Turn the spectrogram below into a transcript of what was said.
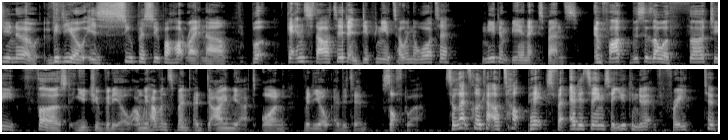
you know, video is super, super hot right now, but getting started and dipping your toe in the water needn't be an expense. In fact, this is our 31st YouTube video, and we haven't spent a dime yet on video editing software. So let's look at our top picks for editing so you can do it for free too.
